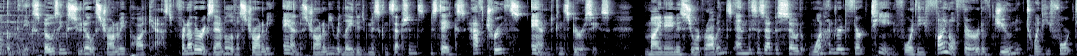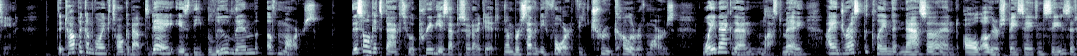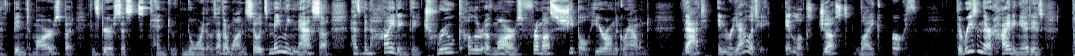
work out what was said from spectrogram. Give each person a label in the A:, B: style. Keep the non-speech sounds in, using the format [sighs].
A: Welcome to the Exposing Pseudo Astronomy podcast for another example of astronomy and astronomy related misconceptions, mistakes, half truths, and conspiracies. My name is Stuart Robbins, and this is episode 113 for the final third of June 2014. The topic I'm going to talk about today is the blue limb of Mars. This all gets back to a previous episode I did, number 74, The True Color of Mars. Way back then, last May, I addressed the claim that NASA and all other space agencies that have been to Mars, but conspiracists tend to ignore those other ones, so it's mainly NASA, has been hiding the true color of Mars from us sheeple here on the ground. That, in reality, it looks just like Earth. The reason they're hiding it is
